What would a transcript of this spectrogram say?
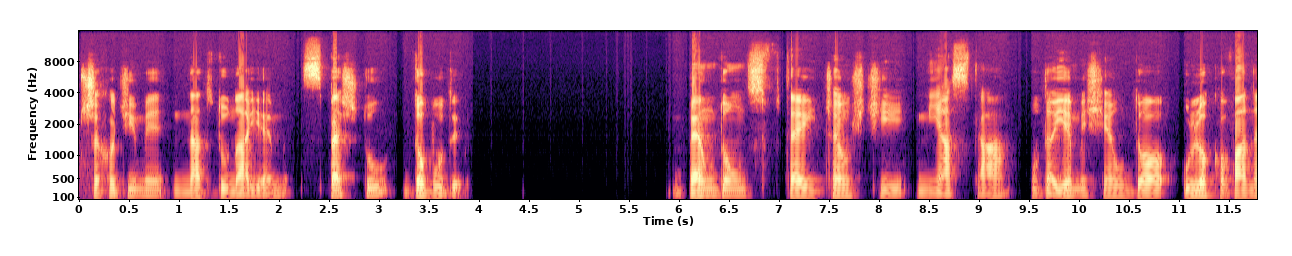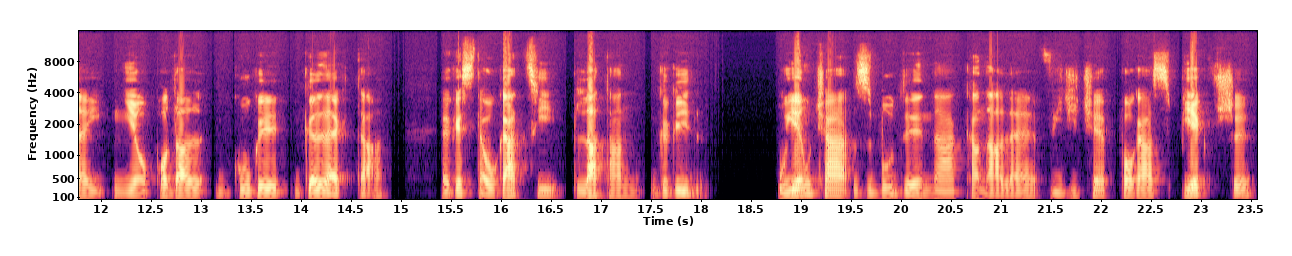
przechodzimy nad Dunajem z Pesztu do Budy. Będąc w tej części miasta, udajemy się do ulokowanej nieopodal góry Gelerta restauracji Platan Grill. Ujęcia z Budy na kanale widzicie po raz pierwszy,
